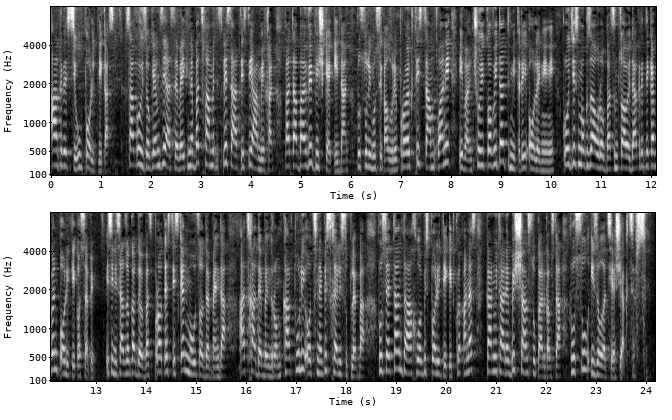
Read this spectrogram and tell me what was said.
აგრესიულ პოლიტიკას. საკრუიზო გემზე ასევე იქნება 19 წლის არტისტი ამირხან ბატაბაევი ბიშკეკიდან, რუსული მუსიკალური პროექტის წამყვანი ივან ჩუიკოვი და დმიტრი ოლენინი. კრუიზის მოგზაურობას მწვავედ აკრიტიკებენ პოლიტიკოსები. ისინი საზოგადოებას პროტესტისკენ მოუწოდებენ და აცხადებენ, რომ ქართული ოცნების ხელისუფლება რუსეთთან დაახლოების პოლიტიკით ქვეყანას განვითარების შანსს უკარგავს და რუსულ იზოლაციაში აქცევს.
